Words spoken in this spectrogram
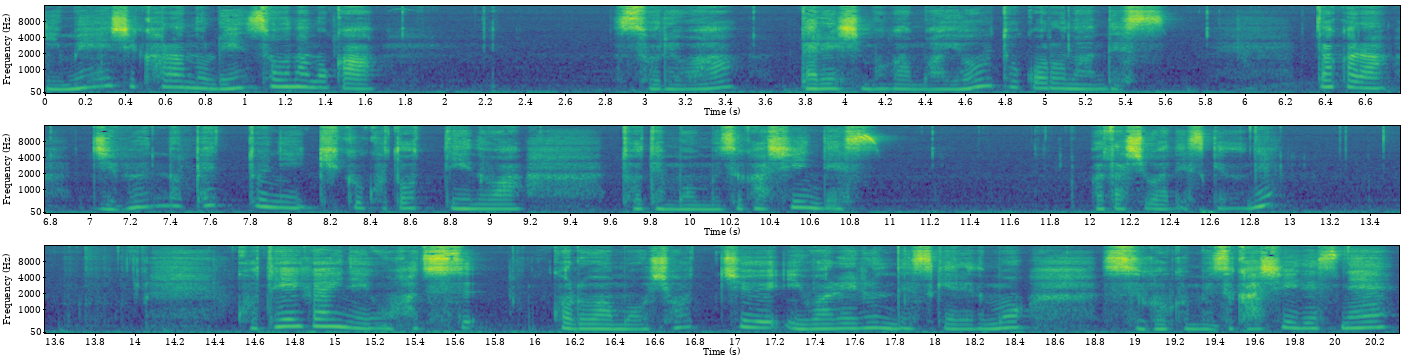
イメージからの連想なのか？それは誰しもが迷うところなんです。だから自分のペットに聞くことっていうのはとても難しいんです。私はですけどね。固定概念を外すこれはもうしょっちゅう言われるんですけれどもすごく難しいですね。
